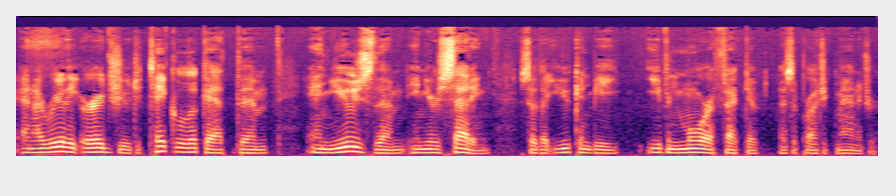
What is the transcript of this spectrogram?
And I really urge you to take a look at them and use them in your setting so that you can be even more effective as a project manager.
